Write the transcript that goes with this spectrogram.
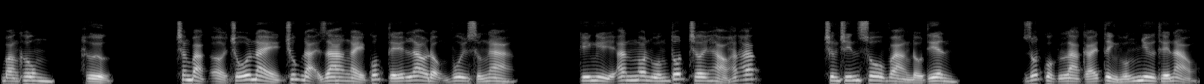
Bằng không, hừ. Trăng bạc ở chỗ này chúc đại gia ngày quốc tế lao động vui sướng Nga. Kỳ nghỉ ăn ngon uống tốt chơi hảo hắc hắc. Chương 9 xô vàng đầu tiên. Rốt cuộc là cái tình huống như thế nào?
